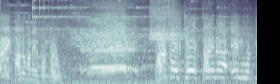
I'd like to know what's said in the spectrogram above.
অনেক ভালো মানের বন্ধু। ভারতের চেয়ে চায়না এই মুহূর্তে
